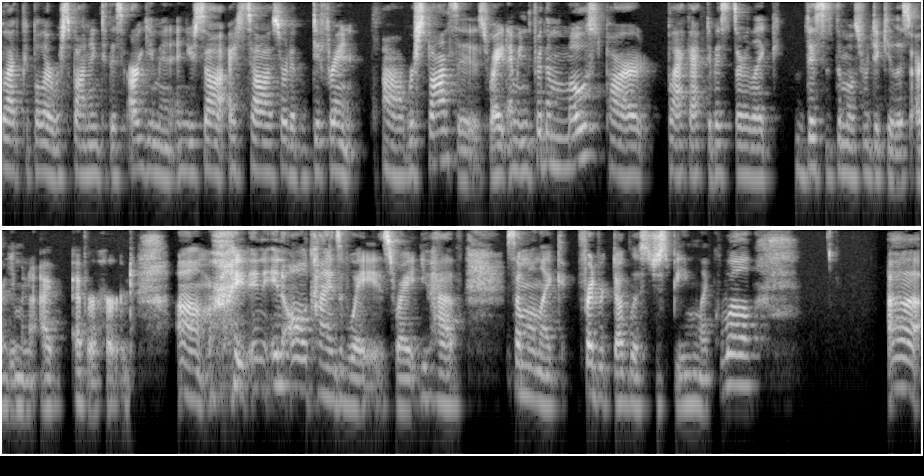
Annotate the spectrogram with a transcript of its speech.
black people are responding to this argument and you saw i saw sort of different uh, responses right? I mean for the most part black activists are like this is the most ridiculous argument i've ever heard. Um, right? In, in all kinds of ways right? You have someone like frederick douglass just being like well uh,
